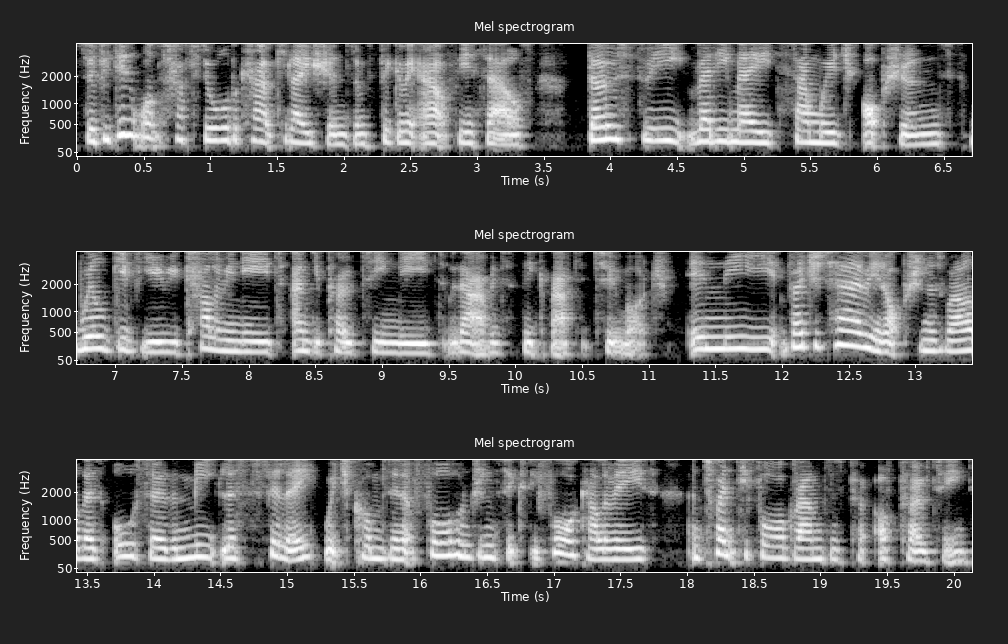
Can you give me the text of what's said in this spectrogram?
So, if you didn't want to have to do all the calculations and figure it out for yourself, those three ready made sandwich options will give you your calorie needs and your protein needs without having to think about it too much. In the vegetarian option as well, there's also the meatless Philly, which comes in at 464 calories and 24 grams of protein.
